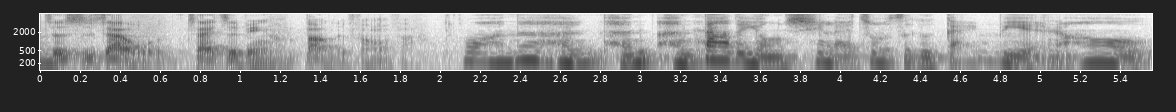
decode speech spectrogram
这是在我在这边很棒的方法。哇，那很很很大的勇气来做这个改变，然后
